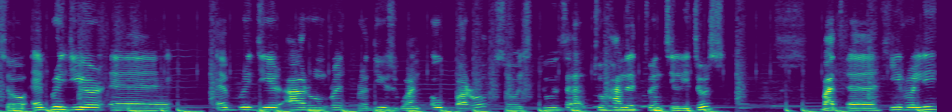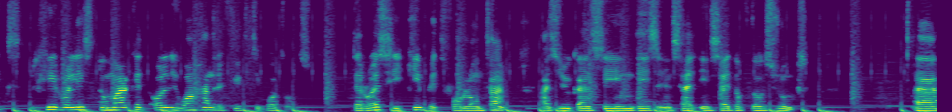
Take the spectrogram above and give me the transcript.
So every year uh, every year Aurum Red produce one oak barrel, so it's two, 220 liters. But uh, he released he released to market only 150 bottles. The rest he keep it for a long time, as you can see in this inside inside of those rooms. Uh,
